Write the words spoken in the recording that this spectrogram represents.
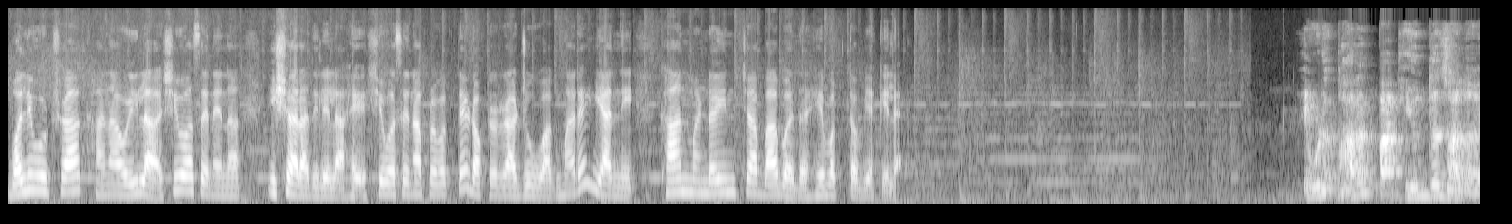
बॉलिवूडच्या खानावळीला शिवसेनेनं इशारा दिलेला आहे. शिवसेना प्रवक्ते डॉक्टर राजू वाघमारे यांनी खान मंडईंच्या बाबत हे वक्तव्य केलं एवढं भारत पाक युद्ध झालं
